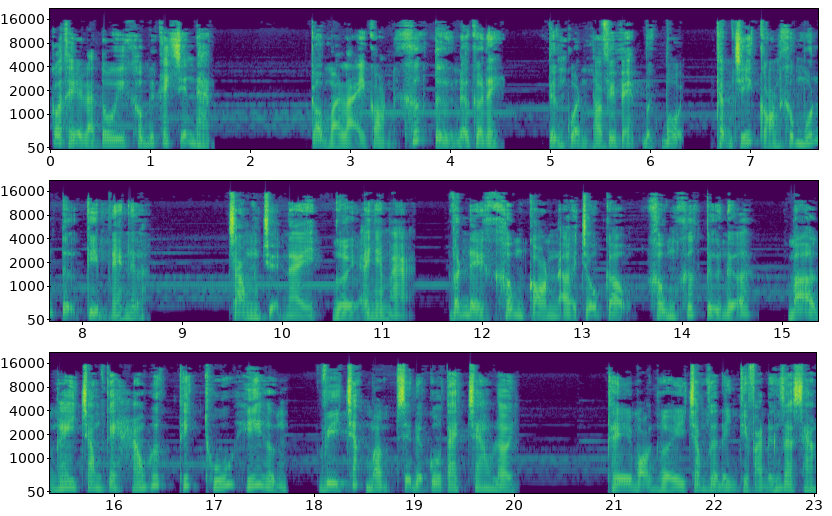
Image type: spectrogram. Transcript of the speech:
có thể là tôi không biết cách diễn đạt. Cậu mà lại còn khước từ nữa cơ đấy. Tướng quân nói với vẻ bực bội, thậm chí còn không muốn tự kìm nén nữa. Trong chuyện này, người anh em ạ, à, vấn đề không còn ở chỗ cậu không khước từ nữa, mà ở ngay trong cái háo hức thích thú hí hừng vì chắc mẩm sẽ được cô ta trao lời. Thế mọi người trong gia đình thì phản ứng ra sao?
